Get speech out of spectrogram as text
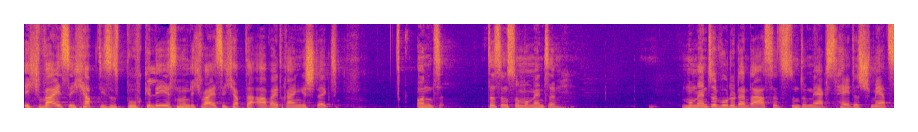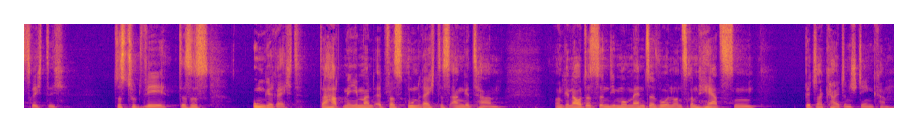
ich weiß, ich habe dieses Buch gelesen und ich weiß, ich habe da Arbeit reingesteckt. Und das sind so Momente. Momente, wo du dann da sitzt und du merkst, hey, das schmerzt richtig. Das tut weh. Das ist ungerecht. Da hat mir jemand etwas Unrechtes angetan. Und genau das sind die Momente, wo in unserem Herzen Bitterkeit entstehen kann.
